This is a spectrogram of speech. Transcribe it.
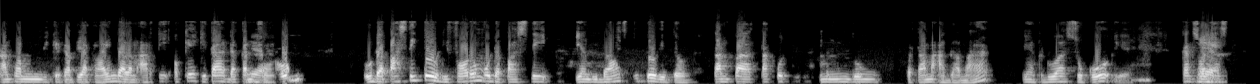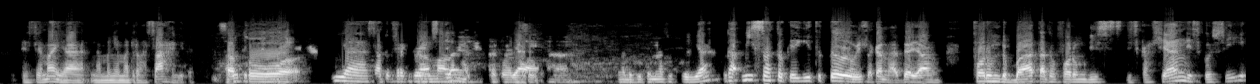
tanpa memikirkan pihak lain dalam arti oke kita adakan Iya. forum udah pasti tuh di forum udah pasti yang dibahas itu gitu. Tanpa takut menyinggung pertama agama yang kedua suku ya. Kan soalnya SMA ya namanya madrasah gitu Satu iya satu frekuensi lah ya frekuensi. Nah, Nah begitu masuk kuliah nggak bisa tuh kayak gitu tuh misalkan ada yang forum debat atau forum dis discussion diskusi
